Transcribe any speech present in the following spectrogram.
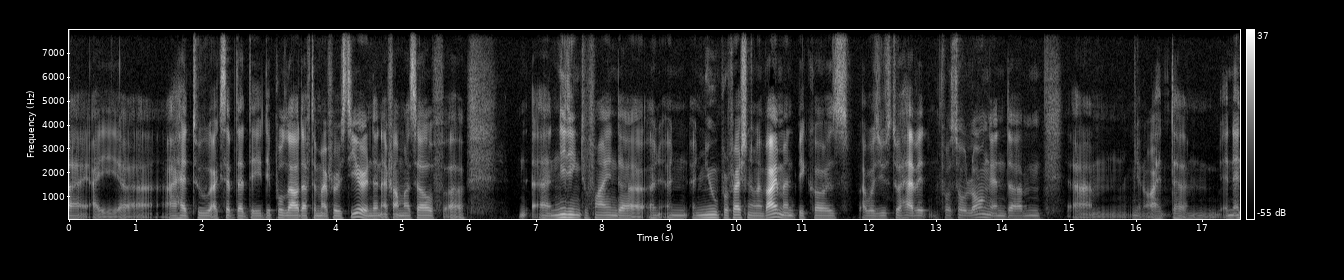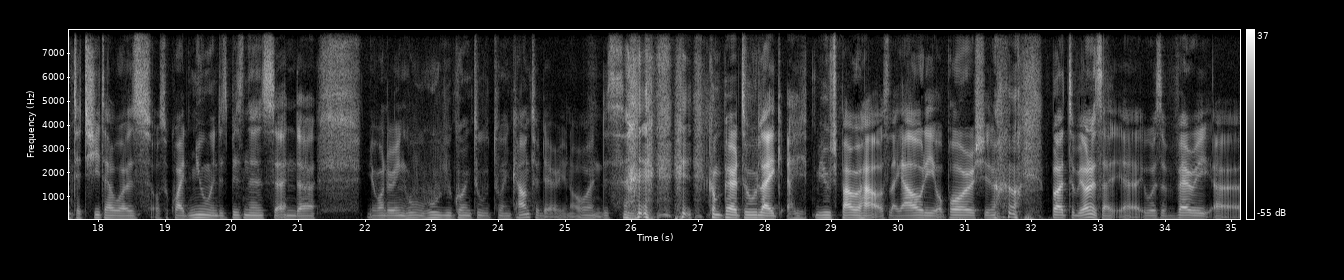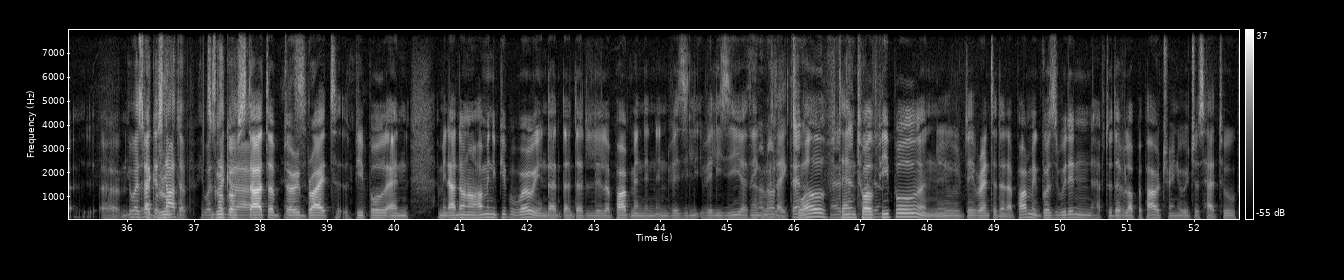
I I, uh, I had to accept that they, they pulled out after my first year, and then I found myself uh, uh, needing to find uh, a, a, a, new professional environment because I was used to have it for so long, and um, um, you know, I had um, and, and Techeetah was also quite new in this business, and uh, you're wondering who who you're going to to encounter there, you know, and this compared to like a huge powerhouse like Audi or Porsche, you know. but to be honest, I uh, it was a very uh, um, it was like a, group, a startup. It was a group like of startup, yes. very bright people, and I mean I don't know how many people were we in that that, that little apartment in in Vélizy. I think I it was know, like, like 12, yeah, 10, 10, 12 yeah. people, and they rented an apartment because we didn't have to develop a powertrain. We just had to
